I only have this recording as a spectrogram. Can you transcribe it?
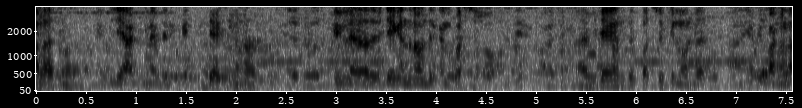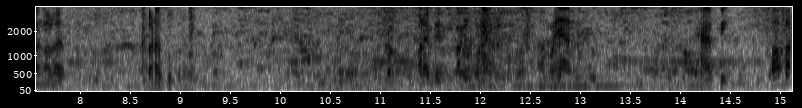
நல்லா இருக்கும் விஜய் ஆக்டிங் எப்படி இருக்கு? விஜய் ஆக்டிங் நல்லா இருக்கும் ஸ்க்ரீனில் ஏதாவது விஜயகாந்த்லாம் வந்திருக்காங்க first show Vijayakanth first scene வந்தார். எப்படி பார்க்கலாம்? நல்லா படம் சூப்பராக படம் எப்படி இருக்கு? செம்மையா இருக்கு. ஹாப்பி பாப்பா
